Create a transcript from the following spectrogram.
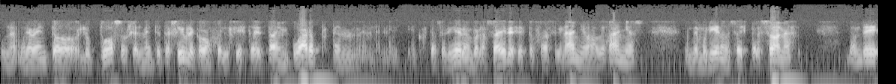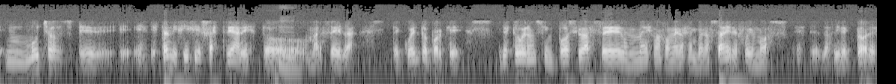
un evento luctuoso, realmente terrible, como fue la fiesta de Time Warp en, en Costa Salguero, en Buenos Aires. Esto fue hace un año o dos años, donde murieron seis personas donde muchos eh, es tan difícil rastrear esto, mm. Marcela. Te cuento porque yo estuve en un simposio hace un mes más o menos en Buenos Aires, fuimos este, los directores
